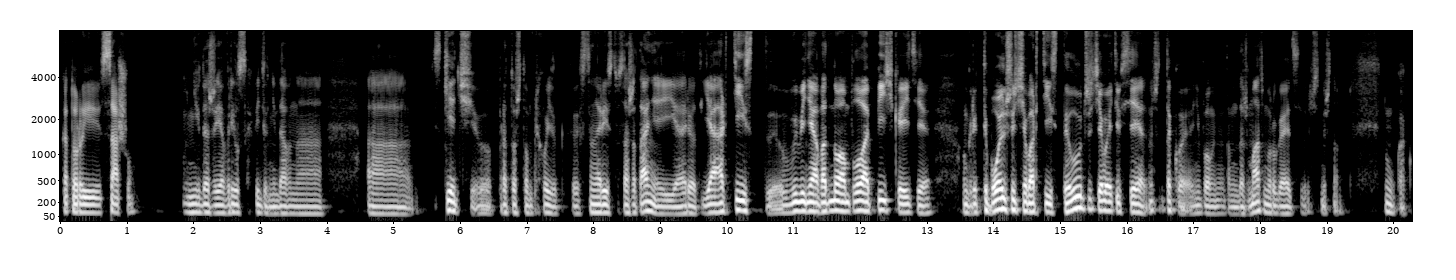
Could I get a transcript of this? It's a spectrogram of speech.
который Сашу. У них даже я в рилсах видел недавно а, скетч э, про то, что он приходит к сценаристу Саша Таня и орет, я артист, вы меня в одно амплуа пичкаете. Он говорит, ты больше, чем артист, ты лучше, чем эти все. Ну, что такое, не помню. Там даже матом ругается, очень смешно. Ну, как?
